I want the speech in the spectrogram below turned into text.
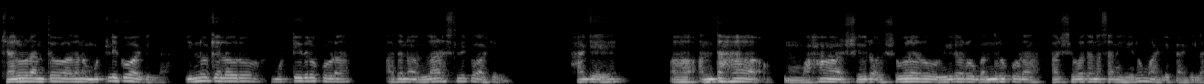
ಕೆಲವರಂತೂ ಅದನ್ನು ಮುಟ್ಲಿಕ್ಕೂ ಆಗಿಲ್ಲ. ಇನ್ನು ಕೆಲವರು ಮುಟ್ಟಿದ್ರು ಕೂಡ ಅದನ್ನು ಅಲ್ಲಾಡಿಸ್ಲಿಕ್ಕೂ ಆಗಿಲ್ಲ. ಹಾಗೆ ಅಂತಹ ಮಹಾ ಶೂರ, ಶೂರರು, ವೀರರು ಬಂದರೂ ಕೂಡ ಆ ಶಿವಧನಸನ ಏನೂ ಮಾಡ್ಲಿಕ್ಕಾಗಿಲ್ಲ.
